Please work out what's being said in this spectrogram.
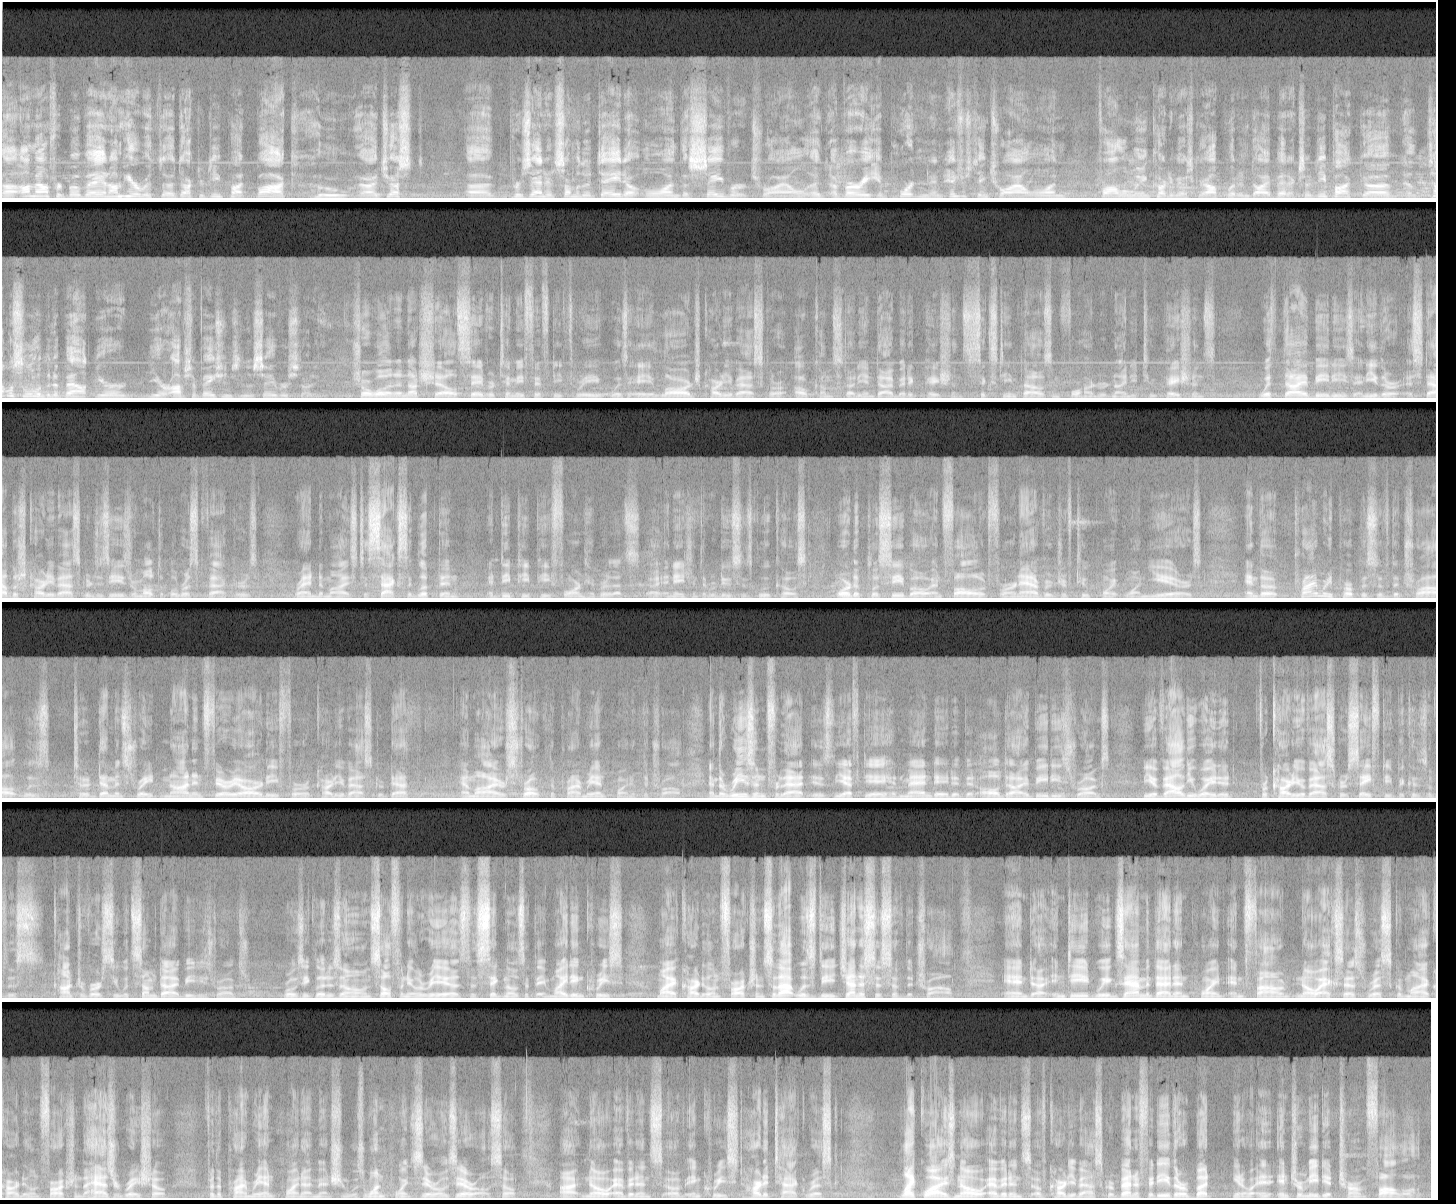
Uh, I'm Alfred Bove, and I'm here with uh, Dr. Deepak Bhatt, who uh, just uh, presented some of the data on the SAVOR trial, a, a, very important and interesting trial on following cardiovascular output in diabetics. So, Deepak, uh, tell us a little bit about your, your observations in the SAVOR study. Sure. Well, in a nutshell, SAVOR TIMI 53 was a large cardiovascular outcome study in diabetic patients, 16,492 patients with diabetes and either established cardiovascular disease or multiple risk factors randomized to saxagliptin, a DPP4 inhibitor, that's uh, an agent that reduces glucose, or to placebo and followed for an average of 2.1 years. And the primary purpose of the trial was to demonstrate non inferiority for cardiovascular death MI or stroke, the primary endpoint of the trial. And the reason for that is the FDA had mandated that all diabetes drugs be evaluated for cardiovascular safety because of this controversy with some diabetes drugs, rosiglitazone, sulfonylureas, the signals that they might increase myocardial infarction. So that was the genesis of the trial. And uh, indeed, we examined that endpoint and found no excess risk of myocardial infarction. The hazard ratio for the primary endpoint I mentioned was 1.00, so uh, no evidence of increased heart attack risk. Likewise, no evidence of cardiovascular benefit either, but you know, an intermediate term follow-up.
